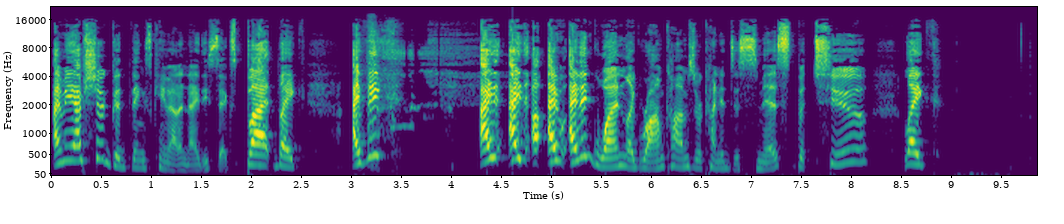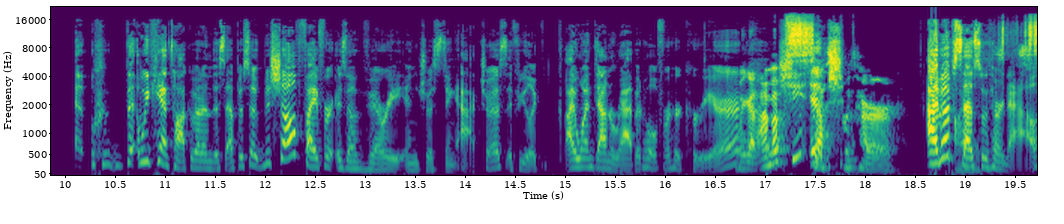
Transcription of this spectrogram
I mean, I'm sure good things came out in '96, but like, I think I, I I I think one like rom coms were kind of dismissed, but two like uh, we can't talk about it in this episode. Michelle Pfeiffer is a very interesting actress. If you like, I went down a rabbit hole for her career. Oh my god, I'm obsessed she, with her. I'm obsessed I'm with her now.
